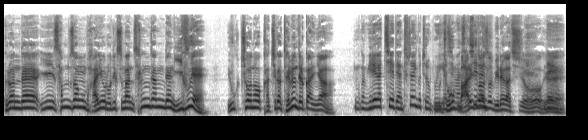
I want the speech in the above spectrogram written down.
그런데 이 삼성 바이오로직스만 상장된 이후에 6천억 가치가 되면 될 거 아니냐. 뭔가 미래 가치에 대한 투자인 것처럼 뭐 하지만 말이 사실은 좋아서 미래 가치죠. 예.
